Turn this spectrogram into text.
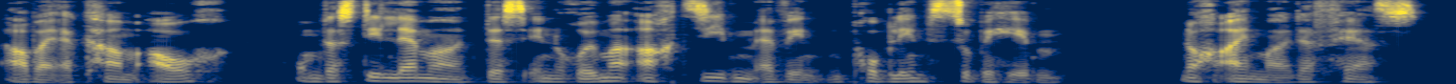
Aber er kam auch, um das Dilemma des in Römer 8.7 erwähnten Problems zu beheben. Noch einmal der Vers.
